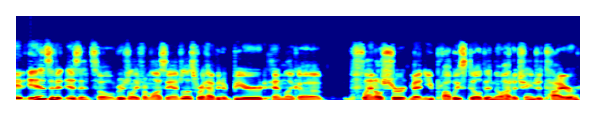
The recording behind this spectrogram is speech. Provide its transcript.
It is and it isn't. So originally from Los Angeles, where having a beard and like a flannel shirt meant you probably still didn't know how to change a tire.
